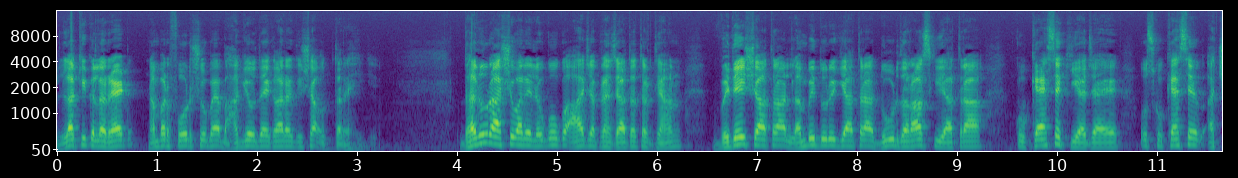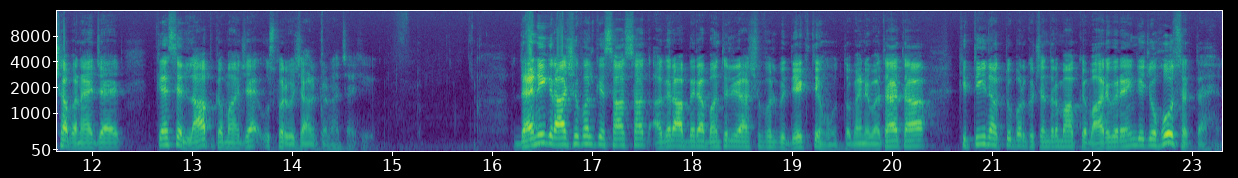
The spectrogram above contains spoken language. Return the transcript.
Lucky colour red number four शुभ है, भाग्य उदयकारक दिशा उत्तर रहेगी। धनु राशि वाले लोगों को आज अपना ज़्यादातर ध्यान विदेश यात्रा, लंबी दूरी की यात्रा, दूर दराज की यात्रा को कैसे किया जाए, उसको कैसे अच्छा बनाया जाए, कैसे लाभ कमाया जाए, उस पर विचार करना चाहिए। दैनिक राशिफल के साथ साथ अगर आप मेरा मंथली राशिफल भी देखते हो तो मैंने बताया था कि तीन अक्टूबर को चंद्रमा आपके में रहेंगे, जो हो सकता है।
